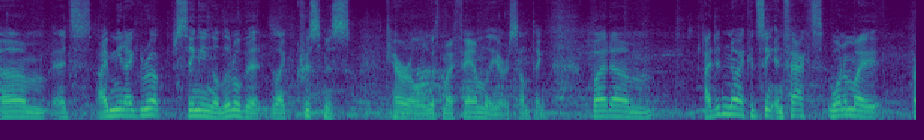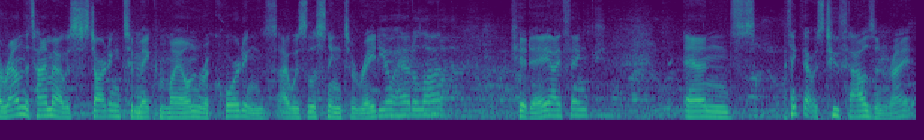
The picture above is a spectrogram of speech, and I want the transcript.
Um, it's, I mean, I grew up singing a little bit like Christmas Carol with my family or something, but um, I didn't know I could sing. In fact, one of my around the time I was starting to make my own recordings, I was listening to Radiohead a lot, Kid A, I think, and I think that was 2000, right?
